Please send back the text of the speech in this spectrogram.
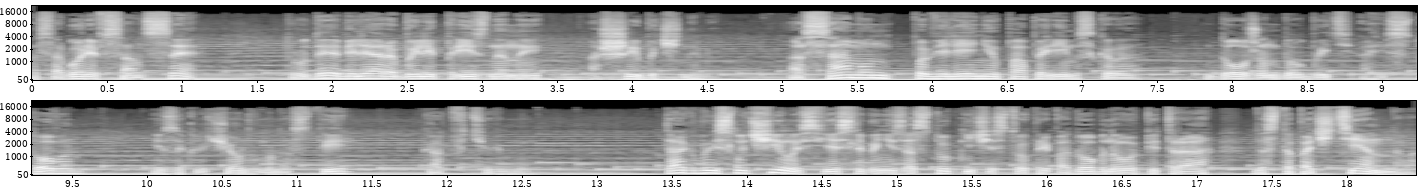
на соборе в Сансе труды Абеляра были признаны ошибочными, а сам он по велению Папы Римского должен был быть арестован и заключен в монастырь, как в тюрьму. Так бы и случилось, если бы не заступничество преподобного Петра Достопочтенного,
